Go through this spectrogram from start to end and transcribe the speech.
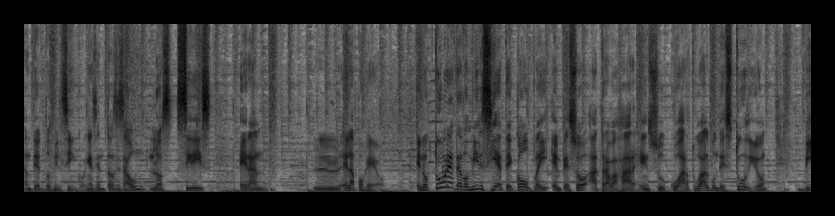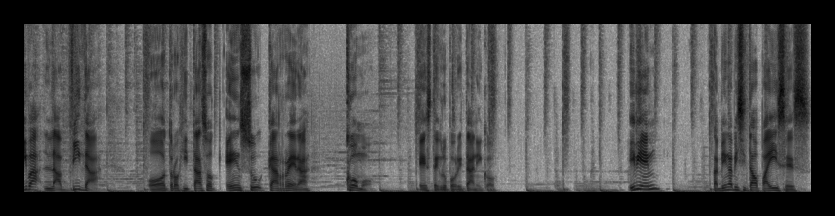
del 2005. En ese entonces aún los CDs eran el apogeo. En octubre de 2007, Coldplay empezó a trabajar en su cuarto álbum de estudio, Viva la Vida, otro hitazo en su carrera como este grupo británico. Y bien, también ha visitado países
